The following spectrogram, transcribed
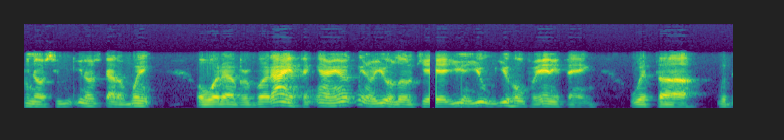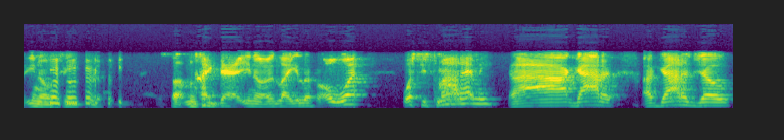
you know, she you know she got a wink or whatever. But I ain't think. I mean, you know, you're a little kid. You you you hope for anything with uh with you know see- something like that. You know, it's like you look. Oh, what? What? She smiled at me? Ah, I got her. I got her, Joe.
